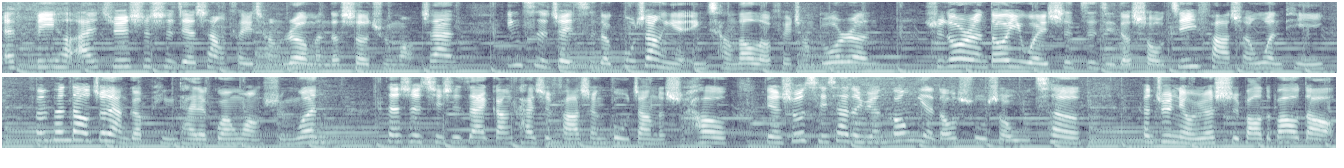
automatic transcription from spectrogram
FB 和 IG 是世界上非常热门的社群网站，因此这次的故障也影响到了非常多人。许多人都以为是自己的手机发生问题，纷纷到这两个平台的官网询问。但是，其实，在刚开始发生故障的时候，脸书旗下的员工也都束手无策。根据《纽约时报》的报道，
